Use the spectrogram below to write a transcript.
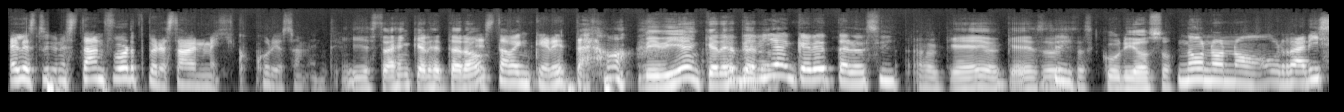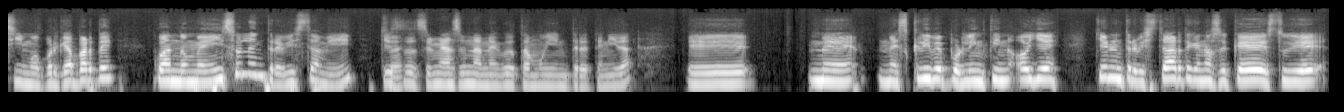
él estudió en Stanford, pero estaba en México, curiosamente. ¿Y estaba en Querétaro? Estaba en Querétaro. Vivía en Querétaro. Vivía en Querétaro, sí. Ok, ok, eso, Sí. eso es curioso. No, no, no, rarísimo, porque aparte, cuando me hizo la entrevista a mí, y Sí. esto se me hace una anécdota muy entretenida, eh, me, me escribe por LinkedIn, oye, quiero entrevistarte, que no sé qué, estudié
